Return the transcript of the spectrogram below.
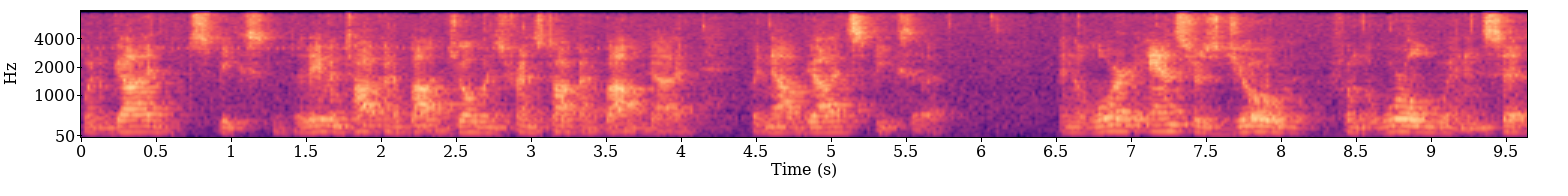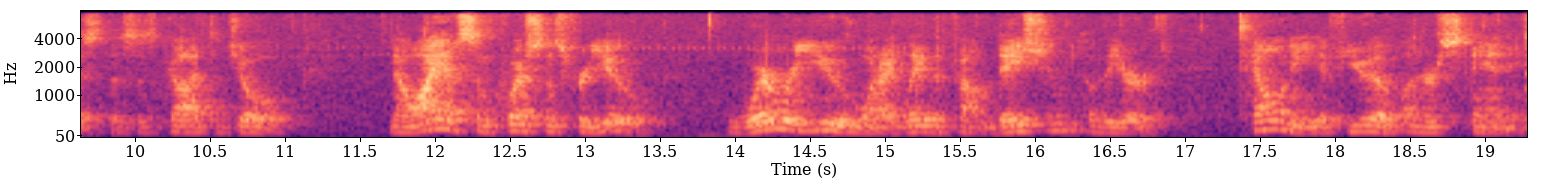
when God speaks, they've been talking about Job and his friends talking about God, but now God speaks. Uh, and the Lord answers Job from the whirlwind and says, "This is God to Job. Now I have some questions for you. Where were you when I laid the foundation of the earth? Tell me if you have understanding."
